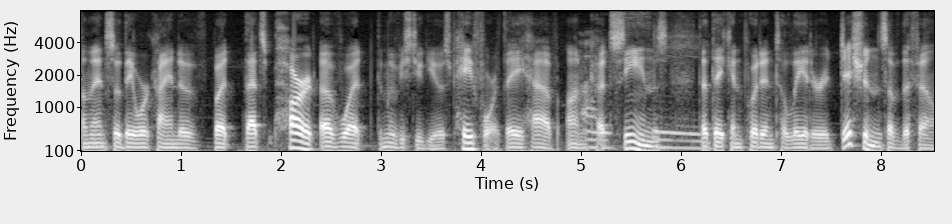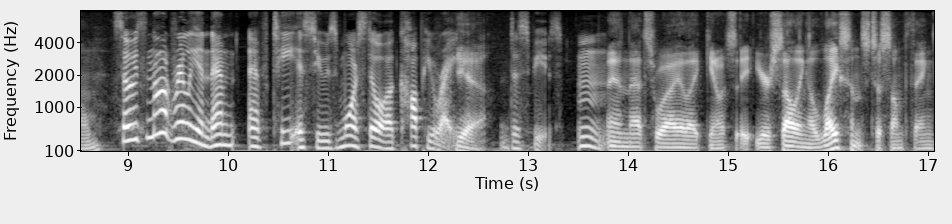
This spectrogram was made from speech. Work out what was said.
Um, and so they were kind of but that's part of what the movie studios pay for. They have uncut scenes that they can put into later editions of the film. So it's not really an NFT issue, it's more still a copyright yeah. dispute. and that's why like you know it's, you're selling a license to something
